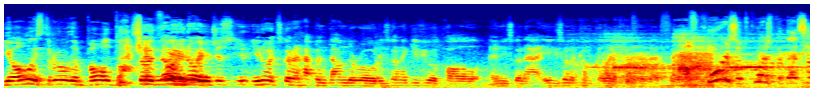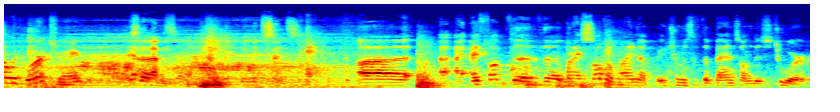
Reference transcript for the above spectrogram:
you always throw the ball back. So no, know, you just you, you know it's going to happen down the road. He's going to give you a call and he's going to he's going to come collect you for that. favor. Of course, of course, but that's how it works, right? Yeah, So- I mean, so- it makes sense. Uh, I, I thought the, the when I saw the lineup in terms of the bands on this tour,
